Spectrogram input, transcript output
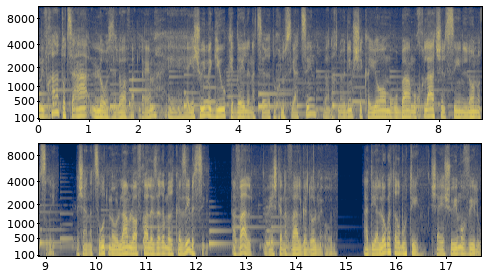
במבחן התוצאה, לא, זה לא עבד להם. אה, הישועים הגיעו כדי לנצר את אוכלוסיית סין, ואנחנו יודעים שכיום רובה המוחלט של סין לא נוצרי, ושהנצרות מעולם לא הפכה לזרם מרכזי בסין. אבל, ויש כאן אבל גדול מאוד, הדיאלוג התרבותי שהישועים הובילו,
